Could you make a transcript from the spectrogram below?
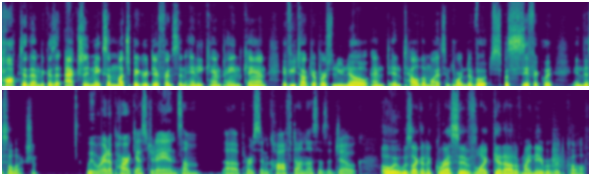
talk to them because it actually makes a much bigger difference than any campaign can if you talk to a person you know and and tell them why it's important to vote specifically in this election We were at a park yesterday and some uh, person coughed on us as a joke. oh it was like an aggressive like get out of my neighborhood cough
